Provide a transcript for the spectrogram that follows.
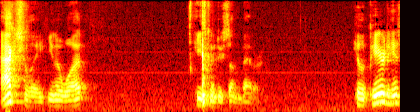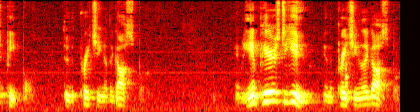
Actually, you know what? He's going to do something better. He'll appear to his people through the preaching of the gospel. And when he appears to you in the preaching of the gospel,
